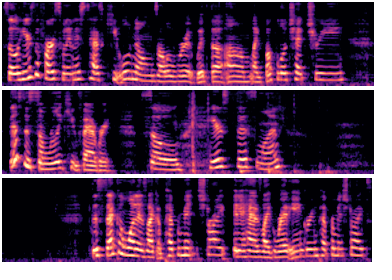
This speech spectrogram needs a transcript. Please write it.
So here's the first one. And it has cute little gnomes all over it with the um like buffalo check tree. This is some really cute fabric. So here's this one. The second one is like a peppermint stripe and it has like red and green peppermint stripes.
